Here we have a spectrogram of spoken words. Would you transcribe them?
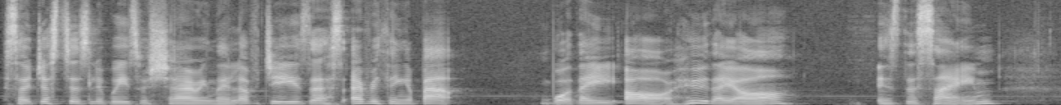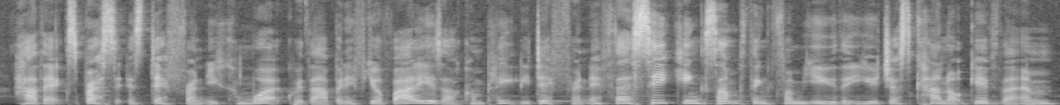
So, just as Louise was sharing, they love Jesus, everything about what they are, who they are, is the same. How they express it is different. You can work with that. But if your values are completely different, if they're seeking something from you that you just cannot give them,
